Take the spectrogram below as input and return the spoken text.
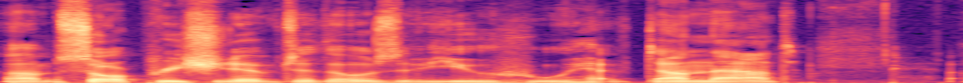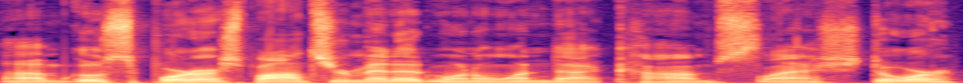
I'm so appreciative to those of you who have done that. Um, go support our sponsor, meded101.com slash store.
